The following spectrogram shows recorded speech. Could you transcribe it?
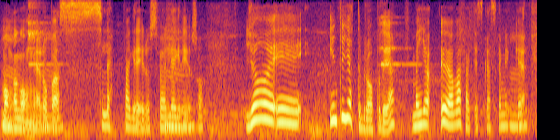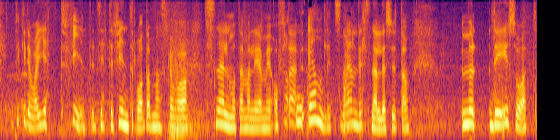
många gånger och bara släppa grejer och svälja grejer och så. Jag är inte jättebra på det, men jag övar faktiskt ganska mycket. Jag tycker det var jättefint. Ett jättefint råd att man ska vara snäll mot den man lever med. Ofta Ja, oändligt snäll. Oändligt snäll dessutom. Men det är ju så att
